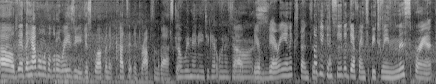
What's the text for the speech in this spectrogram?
Oh, they, they have one with a little razor. You just go up and it cuts it and it drops in the basket. Oh, we may need to get one of so they're very inexpensive. If you can see the difference between this branch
